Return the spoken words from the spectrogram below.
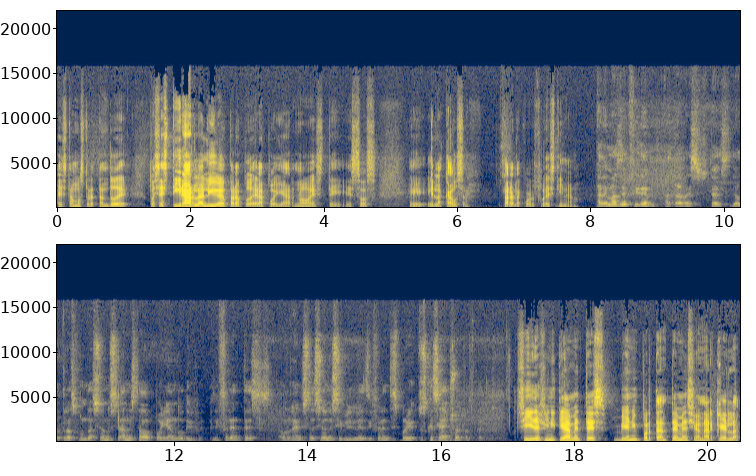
estamos tratando de pues estirar la liga para poder apoyar, ¿no? Este, esos, eh, la causa para la cual fue destinado. Además del FIDEM, a través de ustedes de otras fundaciones han estado apoyando diferentes organizaciones civiles, diferentes proyectos. ¿Qué se ha hecho al respecto? Sí, definitivamente es bien importante mencionar que la,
